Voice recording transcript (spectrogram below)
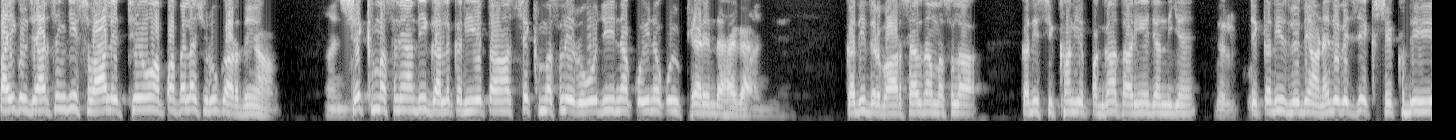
ਭਾਈ ਗੁਲਜ਼ਾਰ ਸਿੰਘ ਜੀ ਸਵਾਲ ਇੱਥੇੋਂ ਆਪਾਂ ਪਹਿਲਾਂ ਸ਼ੁਰੂ ਕਰਦੇ ਹਾਂ। ਸਿੱਖ ਮਸਲਿਆਂ ਦੀ ਗੱਲ ਕਰੀਏ ਤਾਂ ਸਿੱਖ ਮਸਲੇ ਰੋਜ਼ ਹੀ ਨਾ ਕੋਈ ਨਾ ਕੋਈ ਉੱਠਿਆ ਰਹਿੰਦਾ ਹੈਗਾ। ਕਦੀ ਦਰਬਾਰ ਸਾਹਿਬ ਦਾ ਮਸਲਾ ਕਦੀ ਸਿੱਖਾਂ ਦੀਆਂ ਪੱਗਾਂ ਤਾਰੀਆਂ ਜਾਂਦੀਆਂ। ਤੇ ਕਦੀ ਲੁਧਿਆਣੇ ਦੇ ਵਿੱਚ ਇੱਕ ਸਿੱਖ ਦੀ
